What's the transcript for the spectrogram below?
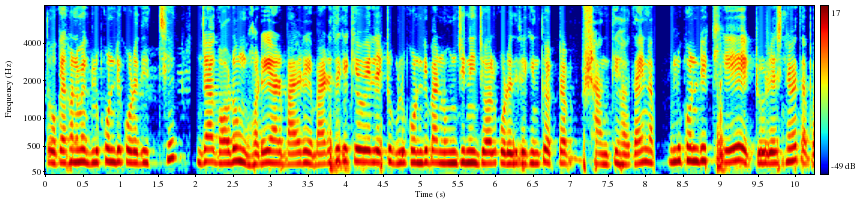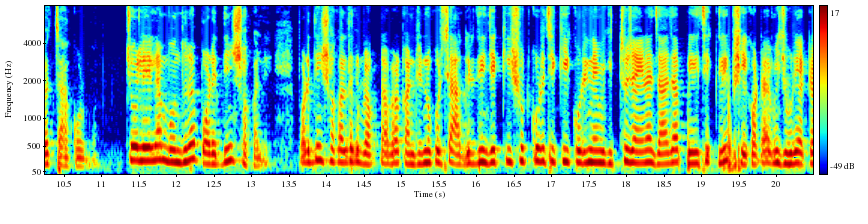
তো ওকে এখন আমি গ্লুকন্ডি করে দিচ্ছি। যা গরম ঘরে আর বাইরে। বাইরে থেকে কেউ এলে একটু গ্লুকন্ডি বা নুন চিনি জল করে দিলে কিন্তু একটা শান্তি হয় তাই না? গ্লুকন্ডি খেয়ে একটু রেস্ট নেবে তারপর চা করব। চলে এলাম বন্ধুরা পরের দিন সকালে। পরের দিন সকাল থেকে ব্লগটা আবার কন্টিনিউ করছি। আগের দিন যে কী শ্যুট করেছি, কী করিনি আমি কিচ্ছু জানি না। যা যা পেয়েছি ক্লিপ সে কটা আমি জুড়ে একটা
